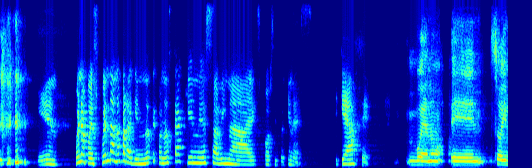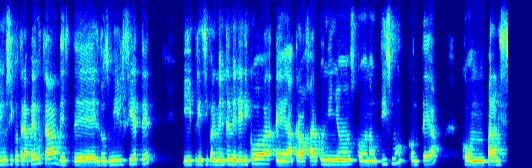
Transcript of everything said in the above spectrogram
Bien. Bueno, pues cuéntanos para quien no te conozca, ¿quién es Sabina Expósito? ¿Quién es? ¿Y qué hace? Bueno, eh, soy musicoterapeuta desde el 2007 y principalmente me dedico a, eh, a, trabajar con niños con autismo, con TEA, con parálisis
